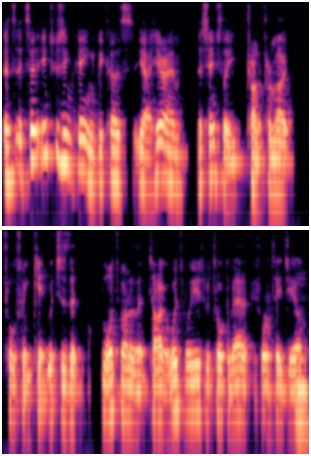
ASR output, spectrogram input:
It's it's an interesting thing because yeah, here I am essentially trying to promote full swing kit, which is the launch model that Tiger Woods will use. We've talked about it before TGL. Mm.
